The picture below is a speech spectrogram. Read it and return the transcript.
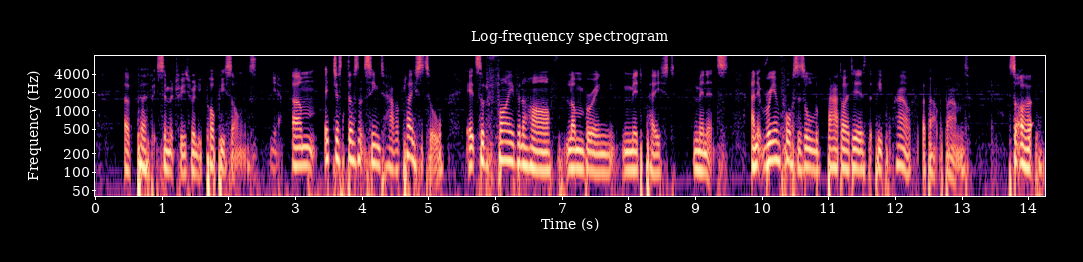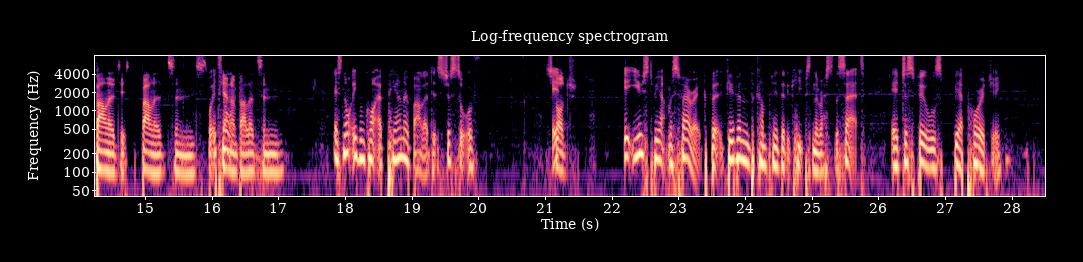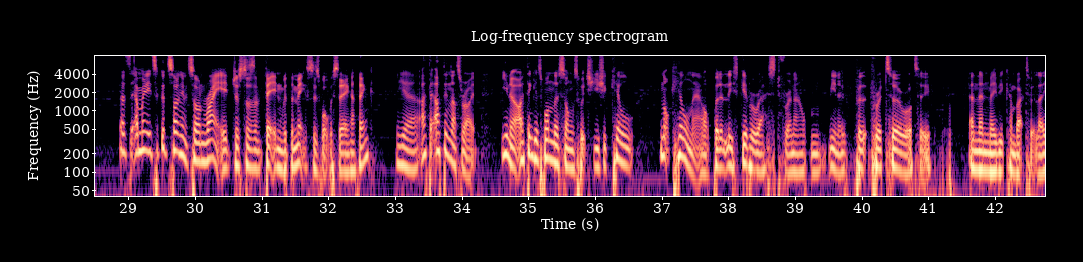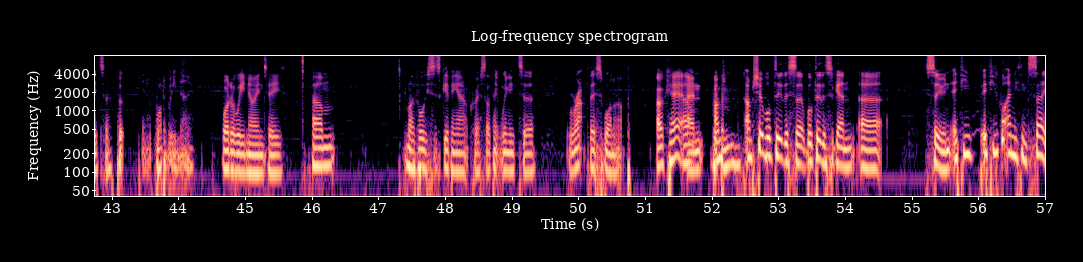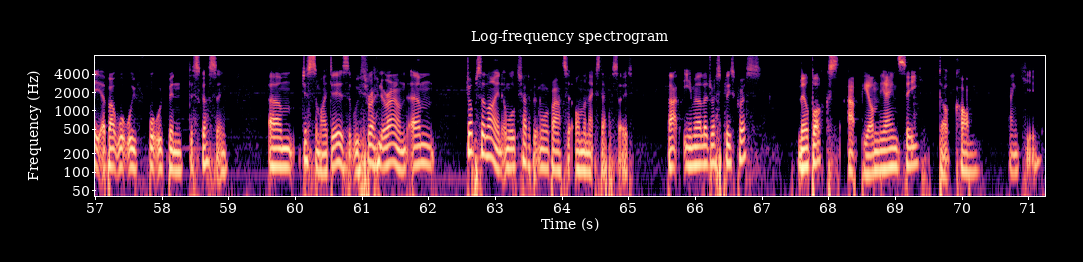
of perfect symmetry's really poppy songs. Yeah. Um, it just doesn't seem to have a place at all. It's sort of five and a half lumbering mid-paced minutes, and it reinforces all the bad ideas that people have about the band. Sort of ballad, ballads and Well, it's piano not- ballads and It's not even quite a piano ballad. It's just sort of sludge. it used to be atmospheric, but given the company that it keeps in the rest of the set, it just feels yeah porridgey. That's. I mean, it's a good song in its own right. It just doesn't fit in with the mix, is what we're saying. I think. Yeah, I, th- I think that's right. You know, I think it's one of those songs which you should kill, not kill now, but at least give a rest for an album. You know, for for a tour or two, and then maybe come back to it later. But you know, what do we know? What do we know, indeed? Um, my voice is giving out, Chris. I think we need to wrap this one up. Okay, Um, and I'm, I'm sure we'll do this. Uh, we'll do this again uh, soon. If you've if you've got anything to say about what we've what we've been discussing, um, just some ideas that we've thrown around, um, drop us a line and we'll chat a bit more about it on the next episode. That email address, please, Chris. mailbox at beyondtheironsea.com. Thank you.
